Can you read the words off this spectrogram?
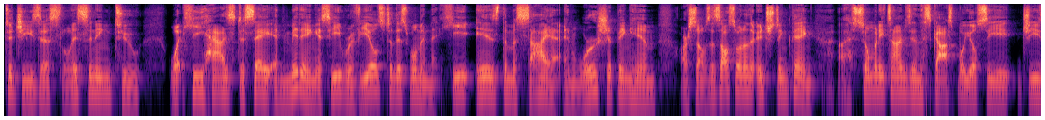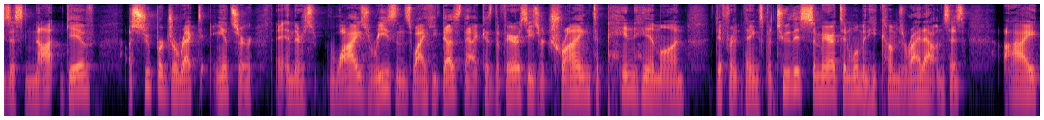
to Jesus, listening to what he has to say, admitting as he reveals to this woman that he is the Messiah and worshiping him ourselves. That's also another interesting thing. Uh, so many times in this gospel, you'll see Jesus not give a super direct answer. And there's wise reasons why he does that because the Pharisees are trying to pin him on different things. But to this Samaritan woman, he comes right out and says, I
